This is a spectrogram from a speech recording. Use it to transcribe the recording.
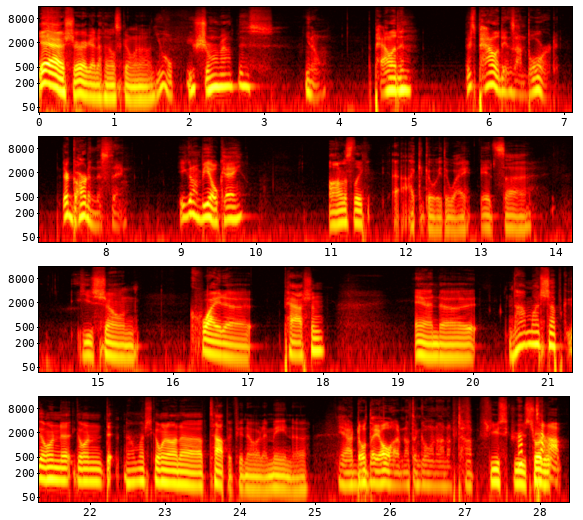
Yeah, sure, I got nothing else going on. You you sure about this? You know, the paladin. There's paladins on board. They're guarding this thing. You gonna be okay? honestly, I I could go either way. It's uh, he's shown quite a passion, and uh, not much up going going not much going on uh, up top, if you know what I mean. Uh, Yeah, don't they all have nothing going on up top? few screws Up short top. of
